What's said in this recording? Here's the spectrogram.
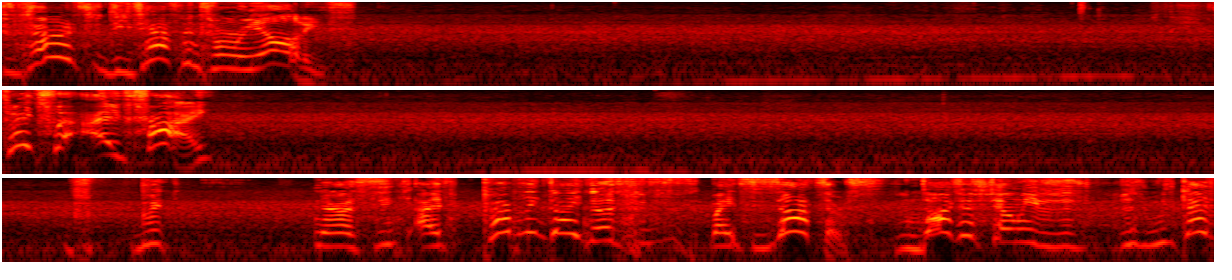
It's detachment from realities. So I I try. But now I think I've probably diagnosed by the doctors. The doctors tell me guy's got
